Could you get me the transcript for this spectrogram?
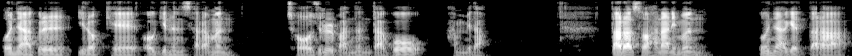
언약을 이렇게 어기는 사람은 저주를 받는다고 합니다. 따라서 하나님은 언약에 따라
